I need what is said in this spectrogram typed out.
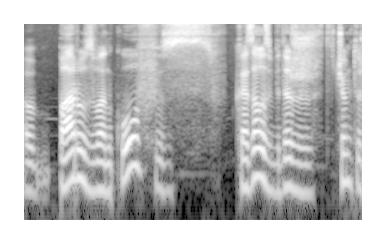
э, пару звонков с казалось бы, даже в чем-то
